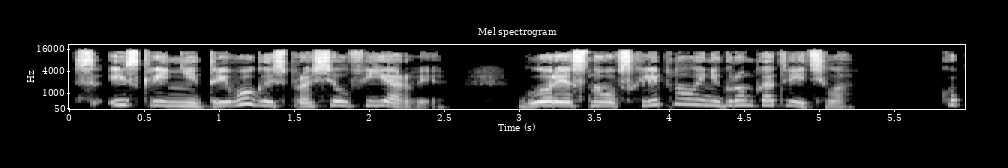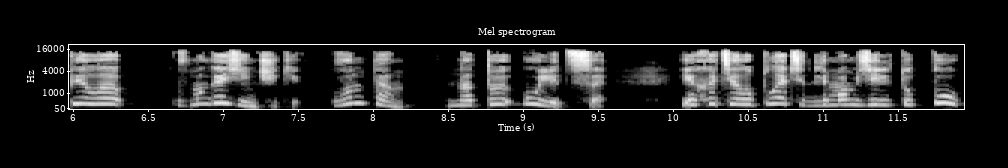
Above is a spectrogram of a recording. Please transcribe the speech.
С искренней тревогой спросил Фьярви. Глория снова всхлипнула и негромко ответила. «Купила в магазинчике, вон там, на той улице. Я хотела платье для мамзель Туту,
